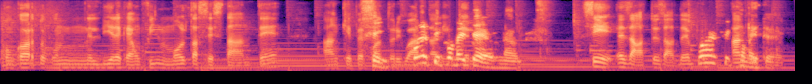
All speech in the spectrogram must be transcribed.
concordo con, nel dire che è un film molto a sé stante anche per sì, quanto riguarda... Quasi come Eternal. Sì, esatto, esatto. Quasi anche... come Eternal.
